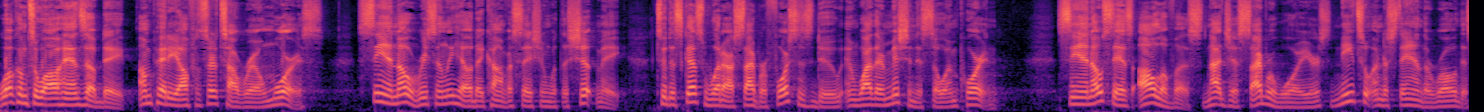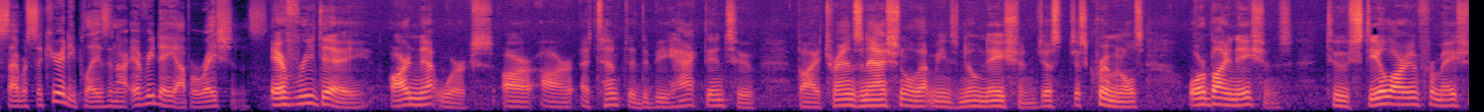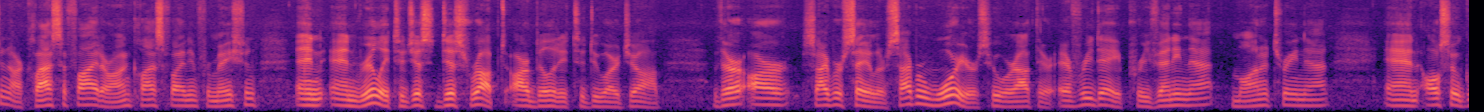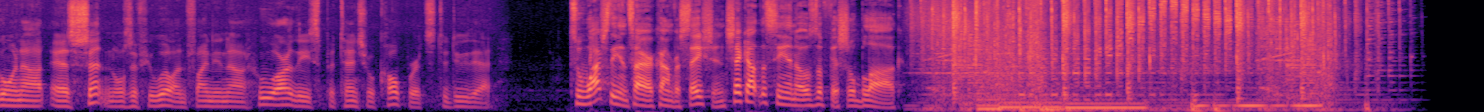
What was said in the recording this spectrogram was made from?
Welcome to All Hands Update. I'm Petty Officer Tyrell Morris. CNO recently held a conversation with a shipmate to discuss what our cyber forces do and why their mission is so important. CNO says all of us, not just cyber warriors, need to understand the role that cybersecurity plays in our everyday operations. Every day, our networks are, are attempted to be hacked into by transnational, that means no nation, just, just criminals, or by nations to steal our information, our classified, our unclassified information, and, and really to just disrupt our ability to do our job. There are cyber sailors, cyber warriors who are out there every day preventing that, monitoring that, and also going out as sentinels, if you will, and finding out who are these potential culprits to do that. To watch the entire conversation, check out the CNO's official blog.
